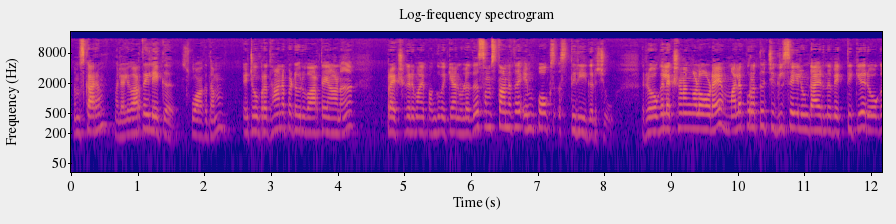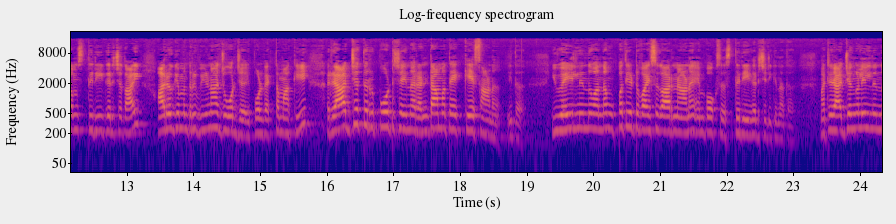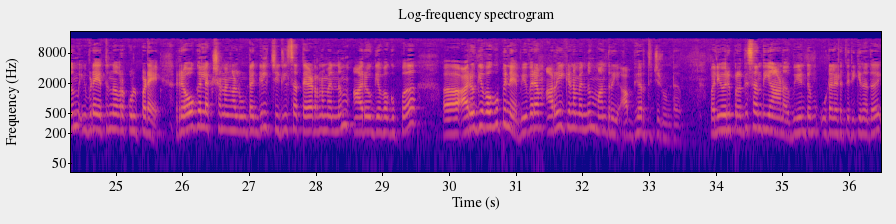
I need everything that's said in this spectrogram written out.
നമസ്കാരം. മലയാളി വാർത്തയിലേക്ക് സ്വാഗതം. ഏറ്റവും പ്രധാനപ്പെട്ട ഒരു വാർത്തയാണ് പ്രേക്ഷകരുമായി പങ്കുവയ്ക്കാനുള്ളത്. സംസ്ഥാനത്ത് എംപോക്സ് സ്ഥിരീകരിച്ചു. രോഗലക്ഷണങ്ങളോടെ മലപ്പുറത്ത് ചികിത്സയിലുണ്ടായിരുന്ന വ്യക്തിക്ക് രോഗം സ്ഥിരീകരിച്ചതായി ആരോഗ്യമന്ത്രി വീണ ജോർജ് ഇപ്പോൾ വ്യക്തമാക്കി. രാജ്യത്ത് റിപ്പോർട്ട് ചെയ്യുന്ന രണ്ടാമത്തെ കേസാണ് ഇത്. യു എയിൽ നിന്ന് വന്ന മുപ്പത്തിയെട്ട് വയസ്സുകാരനാണ് എംപോക്സ് സ്ഥിരീകരിച്ചിരിക്കുന്നത്. മറ്റ് രാജ്യങ്ങളിൽ നിന്നും ഇവിടെ എത്തുന്നവർക്കുൾപ്പെടെ രോഗലക്ഷണങ്ങൾ ഉണ്ടെങ്കിൽ ചികിത്സ തേടണമെന്നും ആരോഗ്യവകുപ്പ് ആരോഗ്യവകുപ്പിനെ വിവരം അറിയിക്കണമെന്നും മന്ത്രി അഭ്യർത്ഥിച്ചിട്ടുണ്ട്. വലിയൊരു പ്രതിസന്ധിയാണ് വീണ്ടും ഉടലെടുത്തിരിക്കുന്നത്.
